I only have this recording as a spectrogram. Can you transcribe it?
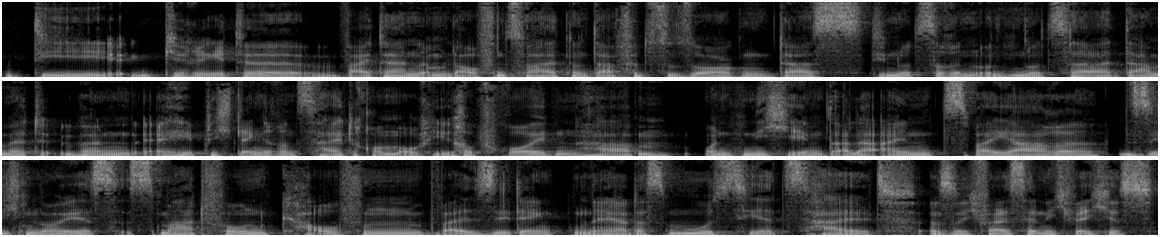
die Geräte weiterhin am Laufen zu halten und dafür zu sorgen, dass die Nutzerinnen und Nutzer damit über einen erheblich längeren Zeitraum auch ihre Freuden haben und nicht eben alle ein, zwei Jahre sich ein neues Smartphone kaufen, weil sie denken, naja, das muss jetzt halt. Also ich weiß ja nicht, welches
